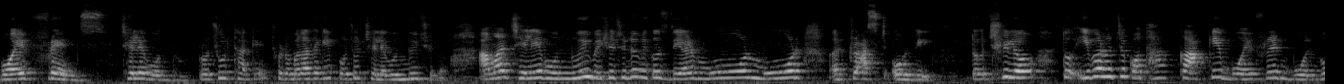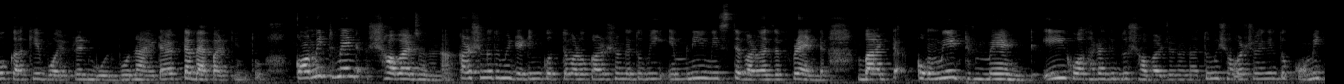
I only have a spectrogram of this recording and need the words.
বয়ফ্রেন্ডস ছেলে বন্ধু। প্রচুর থাকে। ছোটবেলা থেকেই প্রচুর ছেলে বন্ধুই ছিল। আমার ছেলে বন্ধুই বেশি ছিল বিকজ দে আর মোর মোর ট্রাস্ট অর্দি তো ছিল। তো এবার হচ্ছে কথা, কাকে বয়ফ্রেন্ড বলব, কাকে বয়ফ্রেন্ড বলব না, এটা একটা ব্যাপার কিন্তু। কমিটমেন্ট সবার জন্য না। কারোর সঙ্গে তুমি ডেটিং করতে পারো, কারোর সঙ্গে তুমি এমনি মিশতে পারো as a friend but commitment এই কথাটা কিন্তু সবার জন্য না। তুমি সবার সঙ্গে কিন্তু কমিট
